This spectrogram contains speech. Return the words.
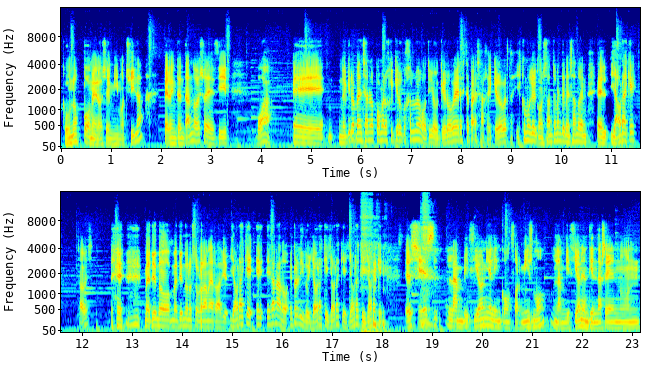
con unos pomelos en mi mochila, pero intentando eso de decir, ¡buah! Eh, no quiero pensar en los pomelos que quiero coger luego, tío. Quiero ver este paisaje, quiero ver. Y es como que constantemente pensando en el ¿y ahora qué? ¿Sabes? metiendo, metiendo nuestro programa de radio. ¿Y ahora qué? He, he, ganado, he perdido. ¿Y ahora qué? ¿Y ahora qué? ¿Y ahora qué? ¿Y ahora qué? Es... la ambición y el inconformismo. La ambición, entiéndase en un,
